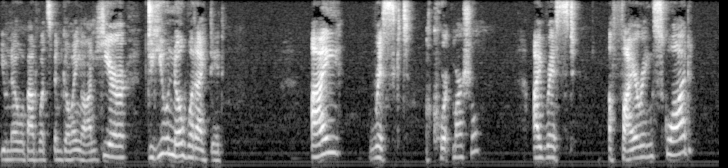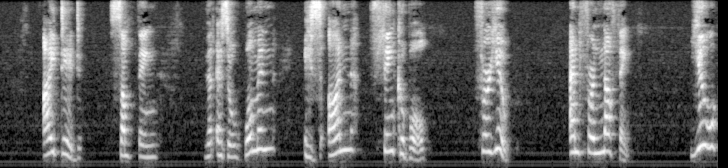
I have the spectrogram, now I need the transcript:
you know about what's been going on here. Do you know what I did? I risked a court martial. I risked a firing squad. I did something that as a woman is unthinkable for you. And for nothing. You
